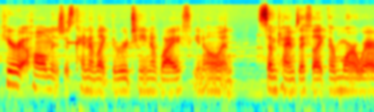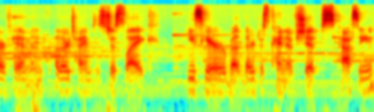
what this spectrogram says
here at home is just kind of like the routine of life, you know, and sometimes I feel like they're more aware of him and other times it's just like he's here but they're just kind of ships passing.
